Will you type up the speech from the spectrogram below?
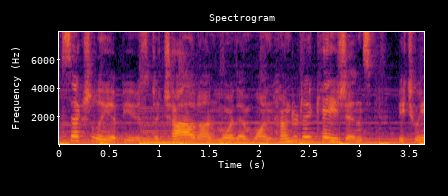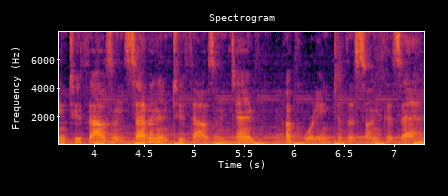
sexually abused a child on more than 100 occasions between 2007 and 2010, according to the Sun Gazette.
